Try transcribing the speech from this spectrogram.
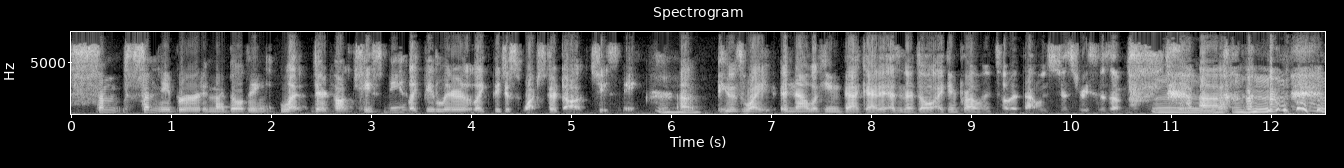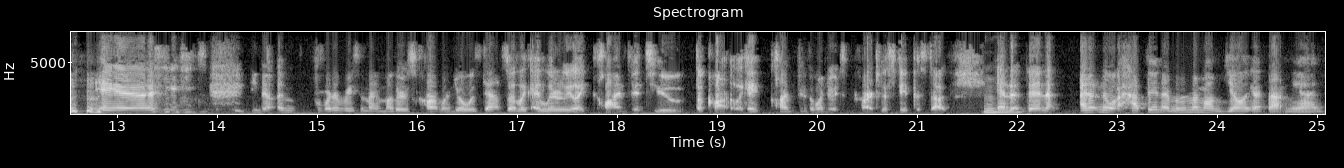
some some neighbor in my building let their dog chase me. Like they literally, like they just watched their dog chase me. Mm-hmm. Uh, he was white, and now looking back at it as an adult, I can probably tell that that was just racism. Mm-hmm. uh, mm-hmm. and you know, and for whatever reason, my mother's car window was down, so like I literally like climbed into the car, like I climbed through the window into the car to escape this dog. Mm-hmm. And then I don't know what happened. I remember my mom yelling at that man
